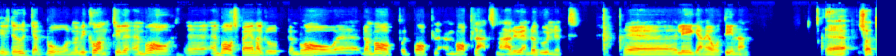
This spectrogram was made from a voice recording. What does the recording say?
till dukat bord, men vi kom till en bra, eh, en bra spelargrupp. En bra, eh, de var på ett bra, en bra plats. Man hade ju ändå vunnit eh, ligan året innan. Eh, så att,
